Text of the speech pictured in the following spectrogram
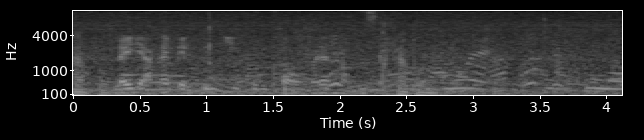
ครับผมและอยากให้เป็นพื้นที่คุ้มครองวัฒนธรรมพิเศษ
